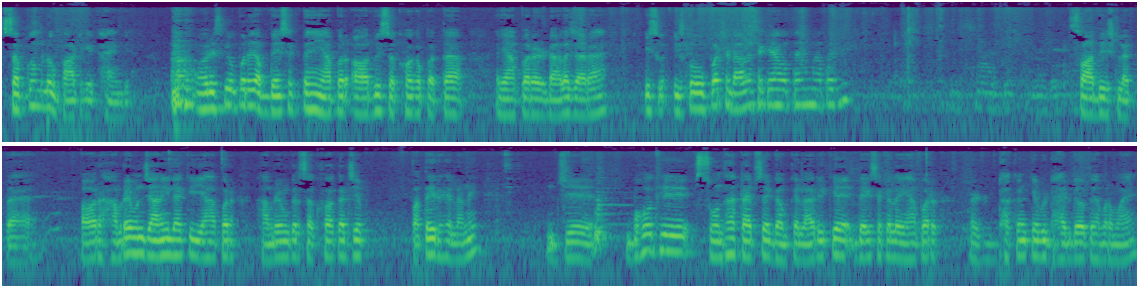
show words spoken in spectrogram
सबको हम लोग बांट के खाएँगे। और इसके ऊपर आप देख सकते हैं यहाँ पर और भी सखुआ का पत्ता यहाँ पर डाला जा रहा है। इस, इसको ऊपर से डालने से क्या होता है माता जी स्वादिष्ट लगता है। और हमरे मन जानी ला कि यहाँ पर हमरे उनकर सखुआ का जो पते रहेला नहीं जे बहुत ही सोंधा टाइप से गम के लारी के देख सकेला यहाँ पर ढक्कन के भी ढाई देते हमारे माए।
